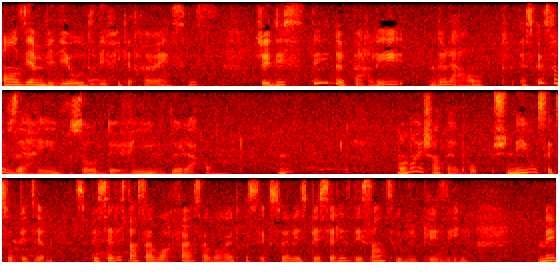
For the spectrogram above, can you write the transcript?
onzième vidéo du défi 86. J'ai décidé de parler de la honte. Est-ce que ça vous arrive, vous autres, de vivre de la honte? Hmm? Mon nom est Chantal Bro. Je suis néo-sexopédienne, spécialiste en savoir-faire, savoir-être sexuel et spécialiste des sens et du plaisir mais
